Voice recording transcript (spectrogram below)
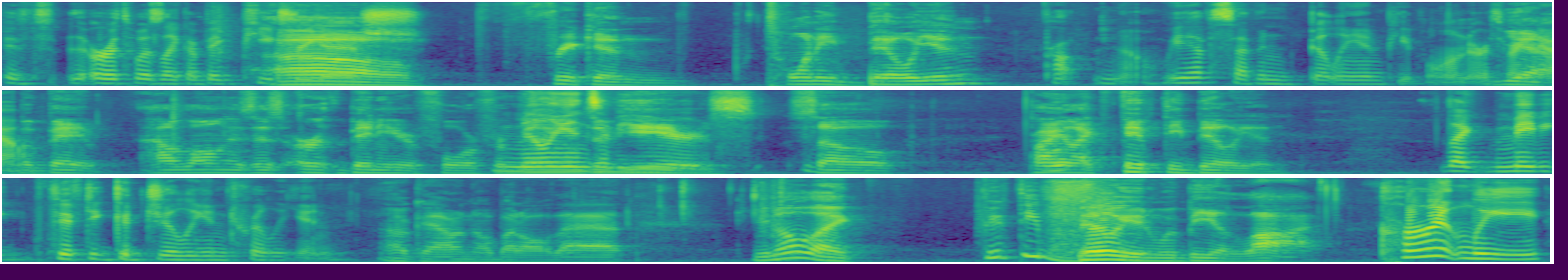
If the Earth was like a big petri Oh, dish. freaking twenty billion. Pro- no, we have seven billion people on Earth right now. yeah, but babe, how long has this Earth been here for? For Millions millions, of of years. So probably like fifty billion. Like maybe fifty gajillion trillion. Okay, I don't know about all that. You know, like fifty billion would be a lot. Currently,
